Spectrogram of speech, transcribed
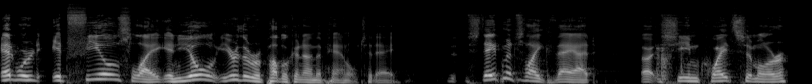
Edward, it feels like, and you'll you're the Republican on the panel today. Statements like that uh, seem quite similar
